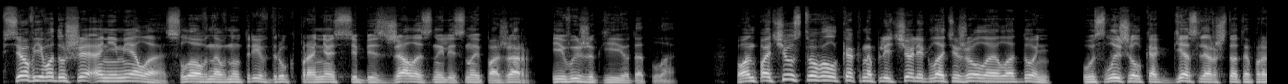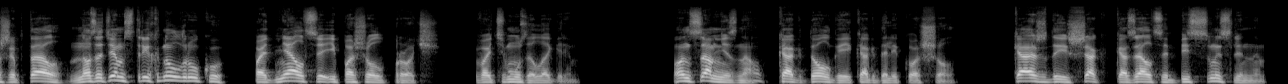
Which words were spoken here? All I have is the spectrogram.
Все в его душе онемело, словно внутри вдруг пронесся безжалостный лесной пожар и выжег ее дотла. Он почувствовал, как на плечо легла тяжелая ладонь, услышал, как Гесслер что-то прошептал, но затем стряхнул руку, поднялся и пошел прочь, во тьму за лагерем. Он сам не знал, как долго и как далеко шел. Каждый шаг казался бессмысленным.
